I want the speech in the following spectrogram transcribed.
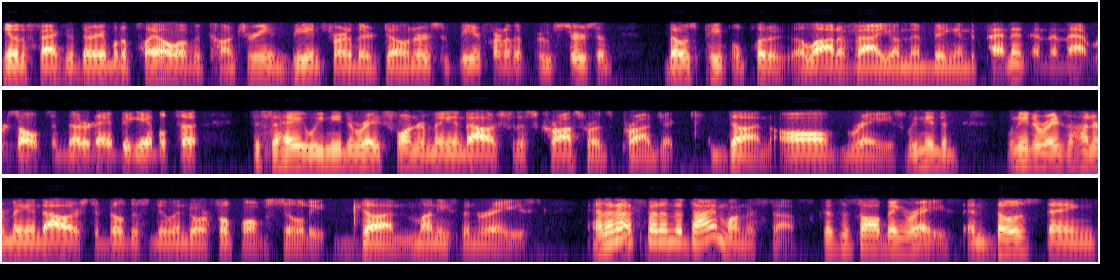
you know, the fact that they're able to play all over the country and be in front of their donors and be in front of their boosters. And those people put a, a lot of value on them being independent, and then that results in Notre Dame being able to to say, hey, we need to raise four hundred million dollars for this Crossroads project. Done, all raised. We need to we need to raise a hundred million dollars to build this new indoor football facility. Done, money's been raised, and they're not spending a dime on this stuff because it's all being raised. And those things,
